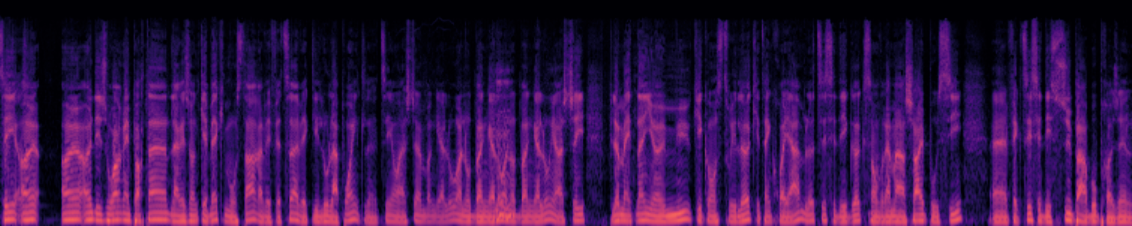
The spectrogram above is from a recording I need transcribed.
tu sais, un, un, un des joueurs importants de la région de Québec, Imostar, avait fait ça avec l'îlot La Pointe. Là. Ils ont acheté un bungalow, un autre bungalow, un autre bungalow. Ils ont acheté. Puis là, maintenant, il y a un mu qui est construit là, qui est incroyable. Là. Tu sais, C'est des gars qui sont vraiment sharp aussi. Euh, fait que tu sais, c'est des super beaux projets. Là.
